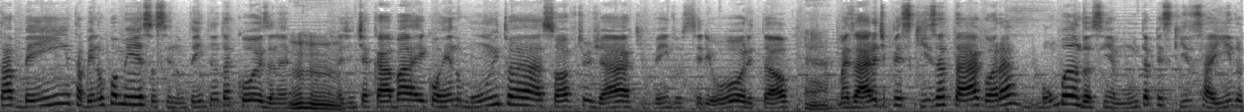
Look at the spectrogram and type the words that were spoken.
tá bem, tá bem no começo, assim, não tem tanta coisa, né? Uhum. A gente acaba recorrendo muito a software já que vem do exterior e tal. É. Mas a área de pesquisa tá agora bombando, assim, é muita pesquisa saindo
